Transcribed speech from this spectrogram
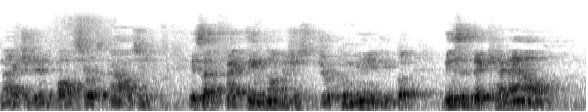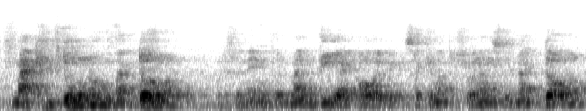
nitrogen, phosphorus, algae, is affecting not just your community, but this is the canal, McDonald, McDonald, what is the name of it? MacD, I call it because I cannot pronounce it, McDonald.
